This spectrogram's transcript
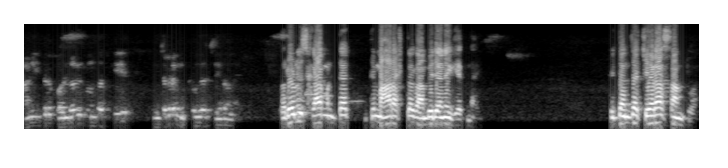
आणि इकडे फडणवीस म्हणतात की तुमच्याकडे मुख्यमंत्री चेहरा नाही. फडणवीस काय म्हणतात ते महाराष्ट्र गांभीर्याने घेत नाही. हे त्यांचा चेहराच सांगतो.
